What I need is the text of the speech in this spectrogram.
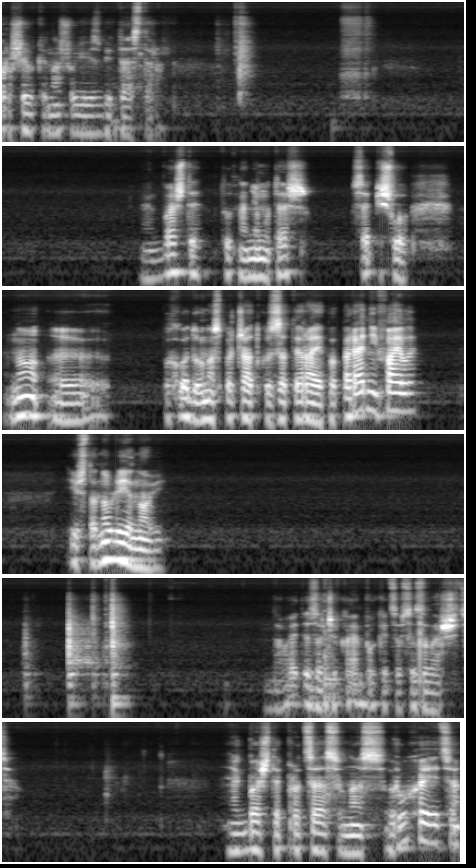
прошивки нашого USB-тестера. Як бачите, тут на ньому теж все пішло. Ну, е, походу, воно спочатку затирає попередні файли і встановлює нові. Давайте зачекаємо, поки це все завершиться. Як бачите, процес у нас рухається.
